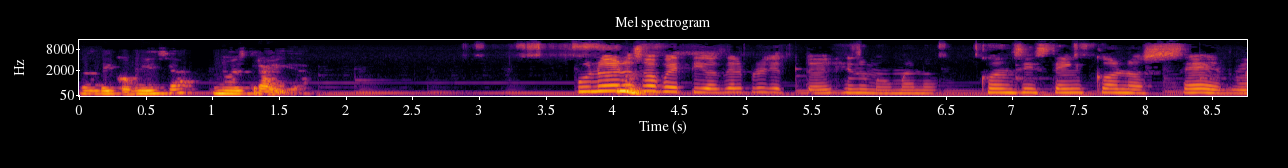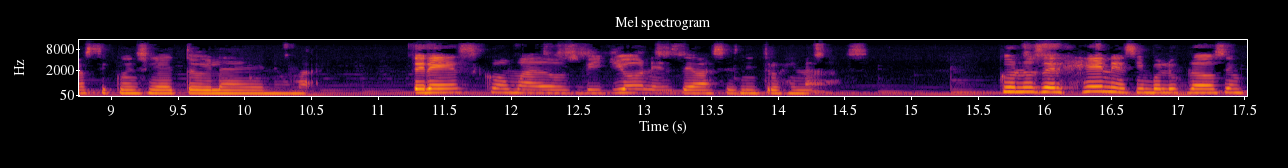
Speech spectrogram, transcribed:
donde comienza nuestra vida. Uno de los objetivos del proyecto del genoma humano consiste en conocer la secuencia de todo el ADN humano, 3,2 billones de bases nitrogenadas. Conocer genes involucrados en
